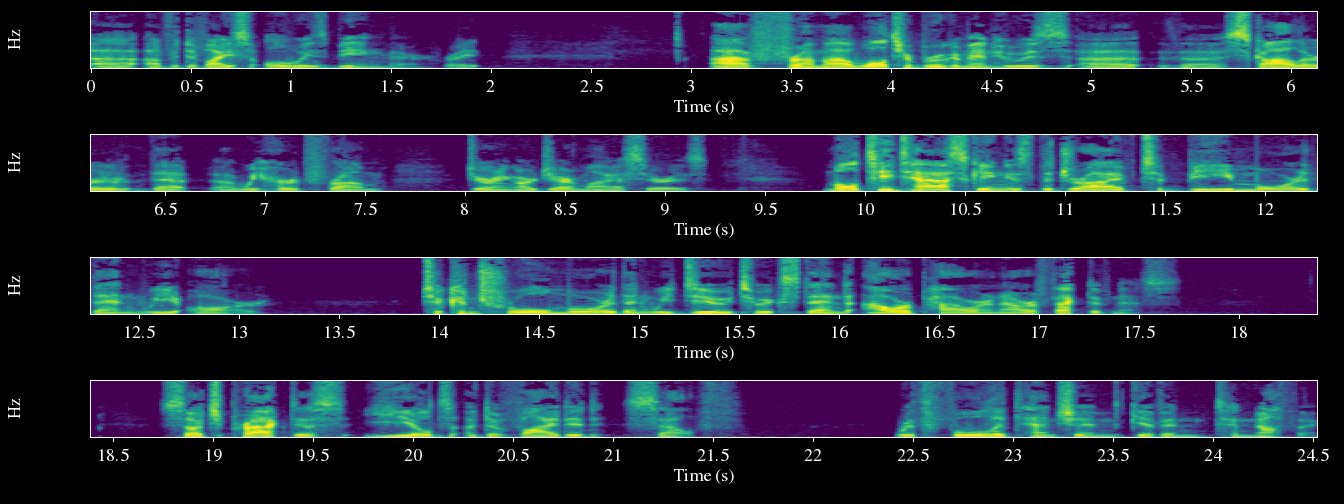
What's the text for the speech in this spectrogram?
uh, of a device always being there, right? Uh, from uh, Walter Brueggemann, who is uh, the scholar that uh, we heard from during our Jeremiah series. Multitasking is the drive to be more than we are, to control more than we do, to extend our power and our effectiveness. Such practice yields a divided self, with full attention given to nothing.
